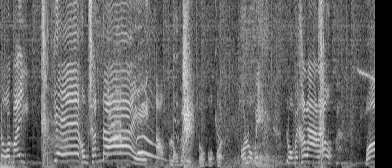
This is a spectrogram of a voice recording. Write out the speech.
โดนไหมเย้ของฉันได้ เอาลงไปอีก โอ้โอ้โอ้โอ้ลงไปอีกลงไปข้างล่างแล้ว ว้า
